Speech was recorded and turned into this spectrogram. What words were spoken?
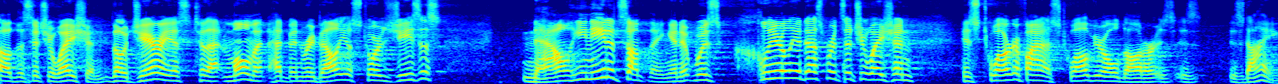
of the situation. Though Jairus, to that moment, had been rebellious towards Jesus, now he needed something, and it was clearly a desperate situation. His 12, his 12 year old daughter is, is, is dying.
